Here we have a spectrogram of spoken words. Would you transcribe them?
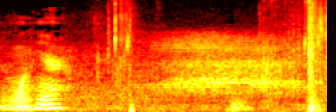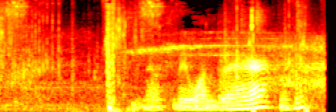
And one here. There should be one there. hmm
